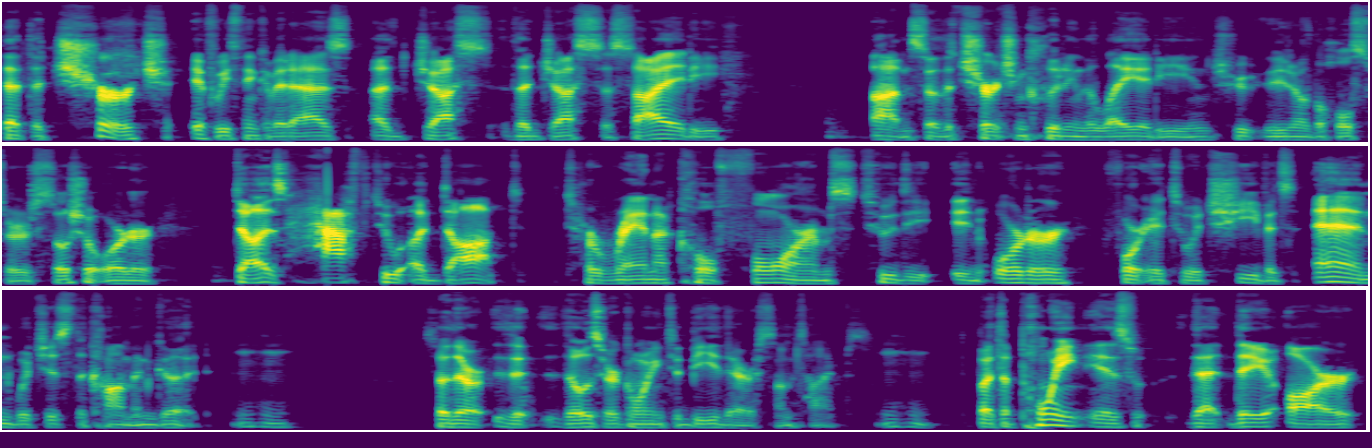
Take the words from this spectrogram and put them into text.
that the church, if we think of it as a just the just society, um, so the church, including the laity and you know the whole sort of social order, does have to adopt tyrannical forms to the in order for it to achieve its end, which is the common good. Mhm. So there, th- those are going to be there sometimes. Mhm. But the point is that they are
